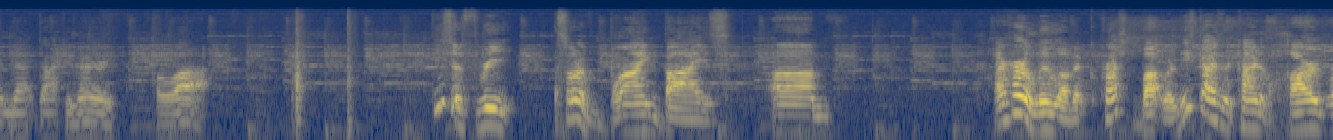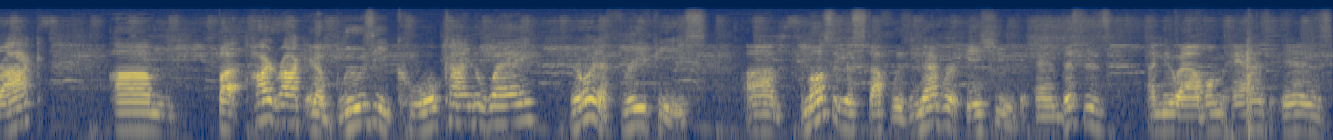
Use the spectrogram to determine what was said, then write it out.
in that documentary a lot. These are three sort of blind buys. Um, I heard a little of it. Crushed Butler. These guys are kind of hard rock, um, but hard rock in a bluesy, cool kind of way. They're only a three-piece. Um, most of this stuff was never issued, and this is a new album, as is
